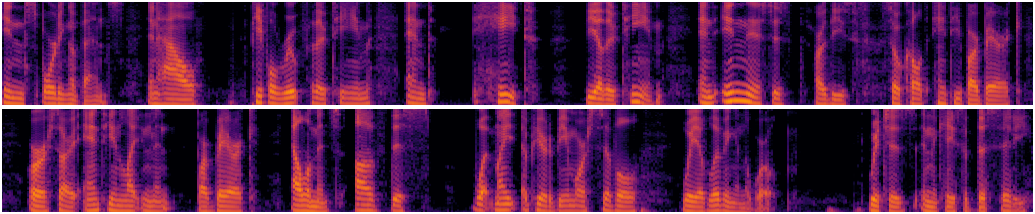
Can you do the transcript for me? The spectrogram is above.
in sporting events and how people root for their team and hate the other team. And in this is are these so-called anti-barbaric or sorry, anti-enlightenment barbaric elements of this what might appear to be a more civil way of living in the world, which is in the case of this city.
